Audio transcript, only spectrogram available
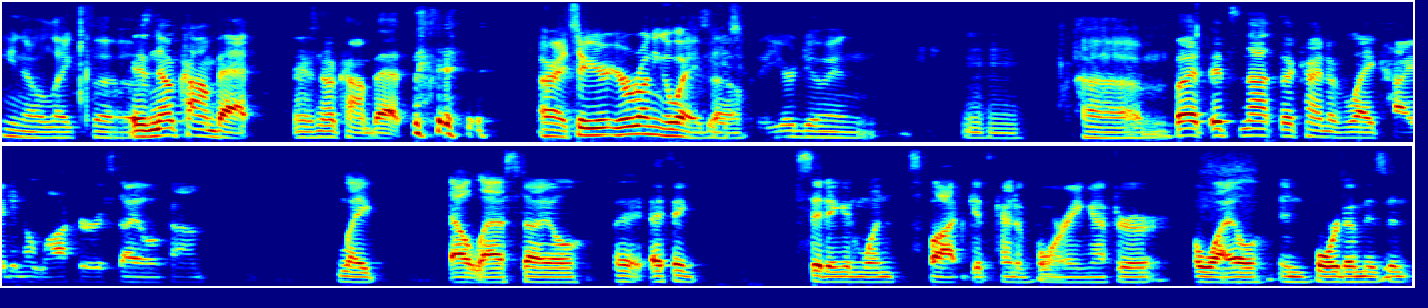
you know like the? There's no combat. There's no combat. All right, so you're you're running away So- basically. You're doing. hmm Um, But it's not the kind of like hide in a locker style comp, like Outlast style. I, I think sitting in one spot gets kind of boring after a while, and boredom isn't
